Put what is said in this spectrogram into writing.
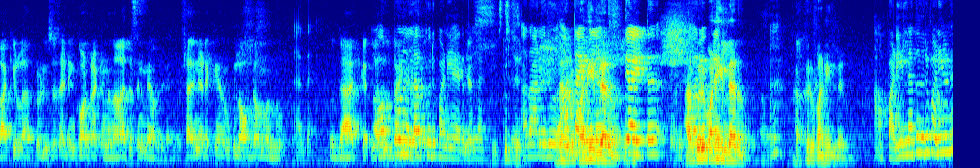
ബാക്കിയുള്ള പ്രൊഡ്യൂസേഴ്സ് ആയിട്ട് എനിക്ക് കോൺട്രാക്ട് ഉണ്ട് ആദ്യത്തെ സിനിമ അവരുടെ പക്ഷെ അതിനിടയ്ക്ക് നമുക്ക് ലോക്ക്ഡൗൺ വന്നു. എല്ലാവർക്കും ഒരു പണിയായിരുന്നു അല്ലേ അതാണ് ഒരു പണിയില്ലായിരുന്നു. പണിയില്ലാത്തത് ഒരു പണിയാണ്.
